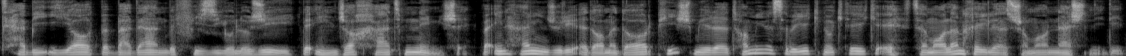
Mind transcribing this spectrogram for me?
طبیعیات به بدن به فیزیولوژی به اینجا ختم نمیشه و این همینجوری ادامه دار پیش میره تا می‌رسه به یک نکته ای که احتمالا خیلی از شما نشنیدید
